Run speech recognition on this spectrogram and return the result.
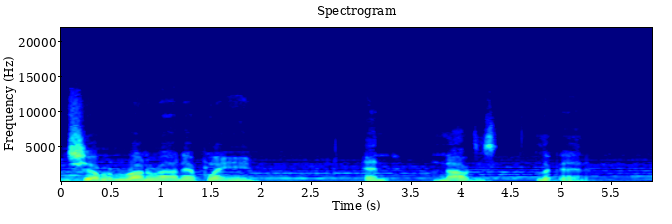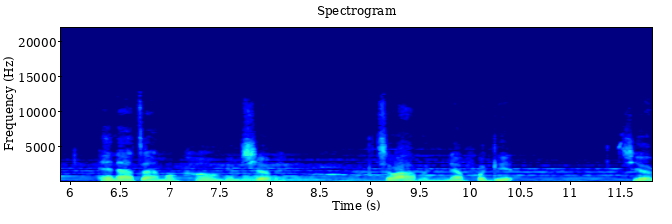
And Shelby run around there playing. And, and I would just look at him. And I said, I'm gonna call him Shelby. So I would never forget Shelby.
